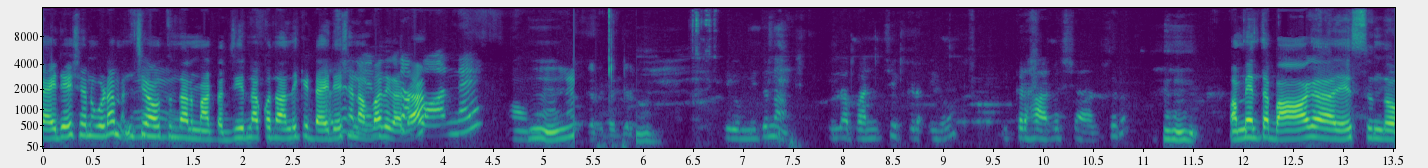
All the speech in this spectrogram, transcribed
డైజెషన్ కూడా మంచిగా అవుతుంది అనమాట జీర్ణ కొంతమందికి డైజెషన్ అవ్వదు కదా. మిథున ఇలా బంచి ఇక్కడ ఇక్కడ హార్వెస్ట్ చేయాలి. చూడు. మమ్మీ ఎంత బాగా చేస్తుందో.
